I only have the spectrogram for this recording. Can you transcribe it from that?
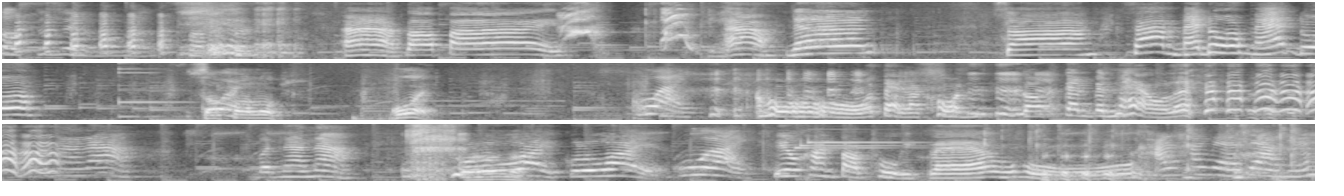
sattı seni baba. Sattı. อ่า ต่อไป อ้าวหนึ่งสองสามแมทดู แมทดู Sapalot. Oy. กล้วยโอ้โห แต่ละคนก๊อปกันเป็นแถวเลยบานาน่า บานาน่ากล้วยกล้วยกล้วยพี่โอคันตอบถูกอีกแล้วโอ้โหข้างข้างแกจังเนี่ย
